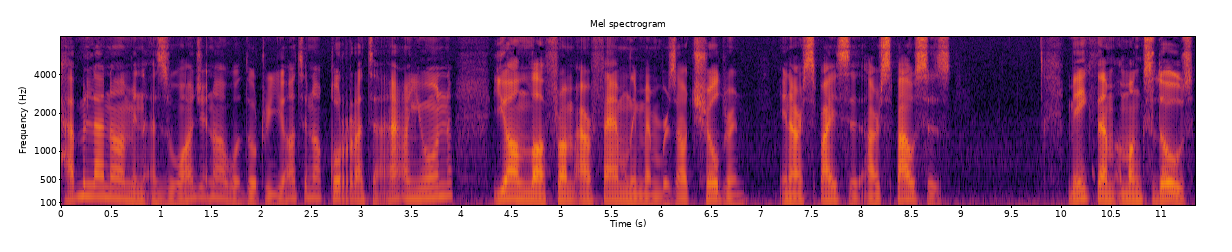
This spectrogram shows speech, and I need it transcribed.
هب لنا من أزواجنا وذرياتنا قرة أعين Ya Allah from our family members our children in our spices our spouses make them amongst those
